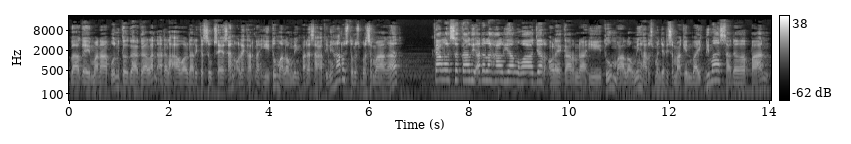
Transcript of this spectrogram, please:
Bagaimanapun kegagalan adalah awal dari kesuksesan oleh karena itu Malong Ming pada saat ini harus terus bersemangat. Kalah sekali adalah hal yang wajar, oleh karena itu Malong Ming harus menjadi semakin baik di masa depan.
